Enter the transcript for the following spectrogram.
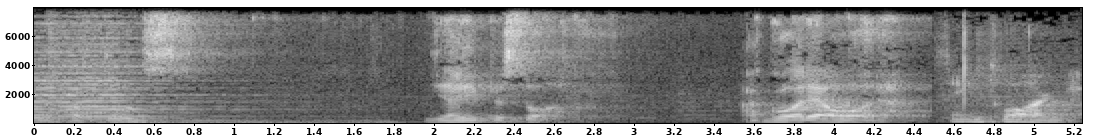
olha para todos. E aí, pessoal? Agora é a hora. Sim, Thorn.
